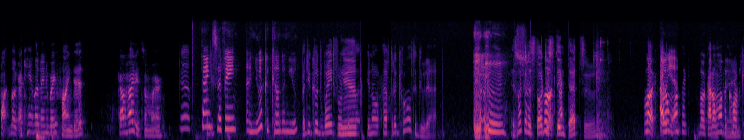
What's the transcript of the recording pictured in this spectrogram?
find. Look, I can't let anybody find it. Gotta hide it somewhere. Yeah. Thanks, Effie. I knew I could count on you. But you could wait for the, you know after the call to do that. oh, It's not gonna start Look, to I- stink that soon. Look, I Oh, don't yeah. want the look. I don't I want the corpse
